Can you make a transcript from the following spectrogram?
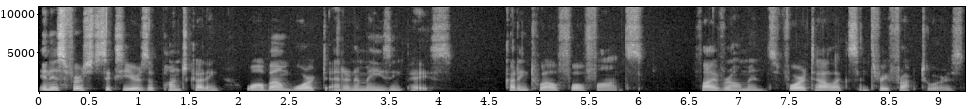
In his first six years of punch cutting, Walbaum worked at an amazing pace, cutting 12 full fonts, 5 Romans, 4 italics, and 3 fraktur's,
